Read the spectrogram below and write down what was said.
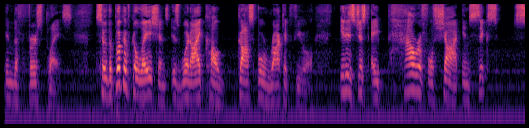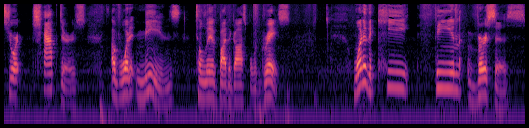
in the first place. So the book of Galatians is what I call gospel rocket fuel. It is just a powerful shot in six short chapters of what it means to live by the gospel of grace. One of the key theme verses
